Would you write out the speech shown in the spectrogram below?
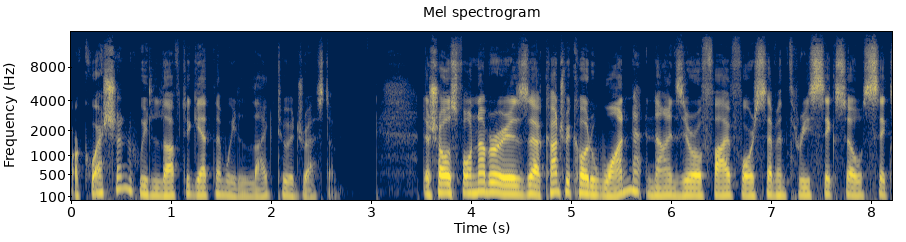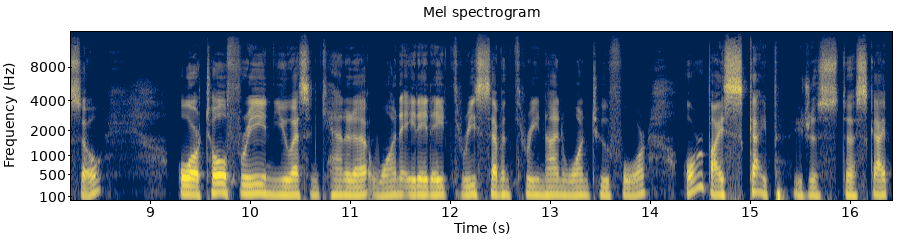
or question, we love to get them. We like to address them. The show's phone number is uh, country code 1 905 473 6060 or toll free in US and Canada 1 888 373 9124 or by Skype. You just uh, Skype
